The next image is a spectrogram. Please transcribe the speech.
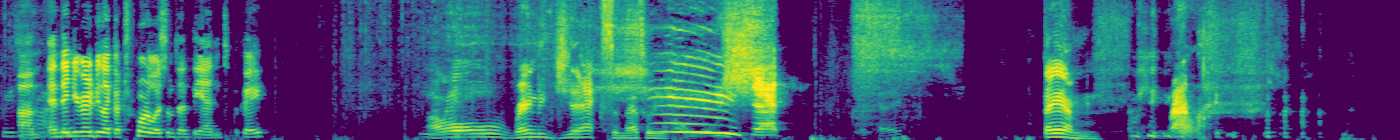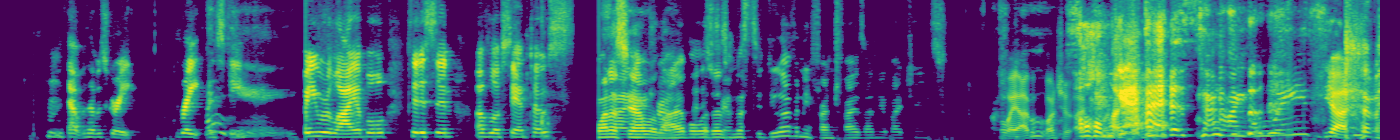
Freeze Um, and then you're gonna be like a twirl or something at the end, okay? You ready? Oh, Randy Jackson. That's who you. Oh, shit. Okay. Damn. Hmm, that that was great, great, Misty. you. Are you a reliable citizen of Los Santos? Want to see how reliable it is is. Misty? Do you have any French fries on you by chance? Oh wait, I have a bunch of. course. I have a Oh my of- God. Yes. Always? Yeah.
